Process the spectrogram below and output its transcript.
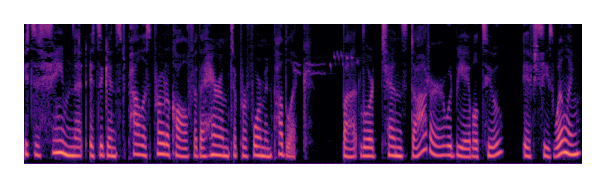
It's a shame that it's against palace protocol for the harem to perform in public. But Lord Chen's daughter would be able to, if she's willing.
